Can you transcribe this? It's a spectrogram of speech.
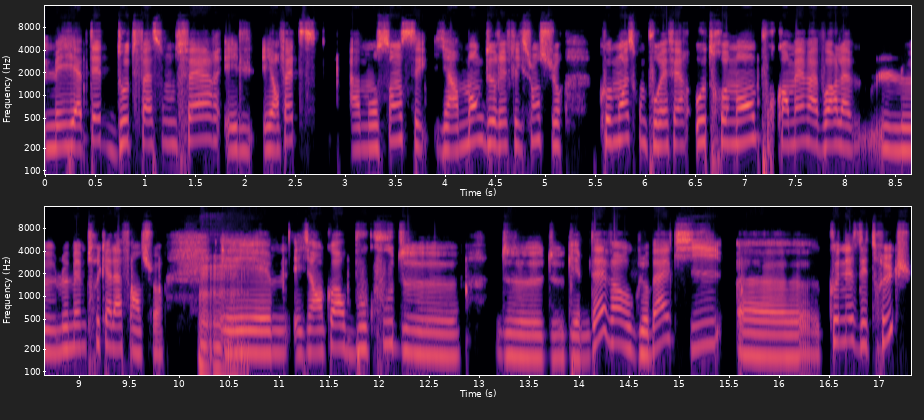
Mais il y a peut-être d'autres façons de faire et, et en fait, à mon sens, il y a un manque de réflexion sur comment est-ce qu'on pourrait faire autrement pour quand même avoir la, le, le, même truc à la fin, tu vois. Mmh, mmh, mmh. Et il y a encore beaucoup de, de, de game dev hein, au global qui euh, connaissent des trucs,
